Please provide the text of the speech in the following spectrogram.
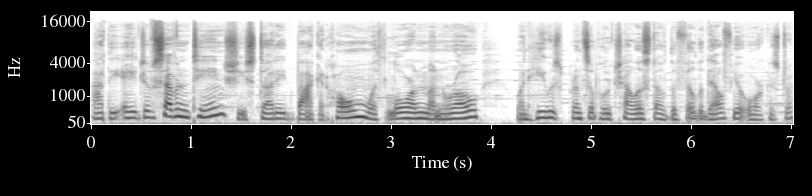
At the age of 17, she studied back at home with Lorne Munroe when he was principal cellist of the Philadelphia Orchestra,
